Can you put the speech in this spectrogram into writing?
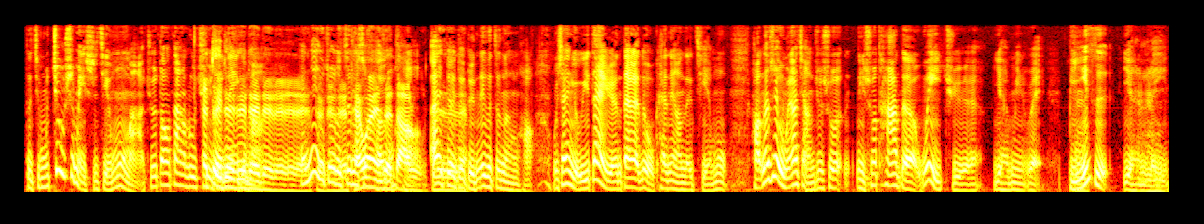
的节目就是美食节目嘛，就到大陆去的那个嘛。对对对对对对对。那个做的真的是很好。哎，对对对，那个真的很好。我相信有一代人大概都有看那样的节目。好，那所以我们要讲，就是说，你说他的味觉也很敏锐，鼻子也很灵，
